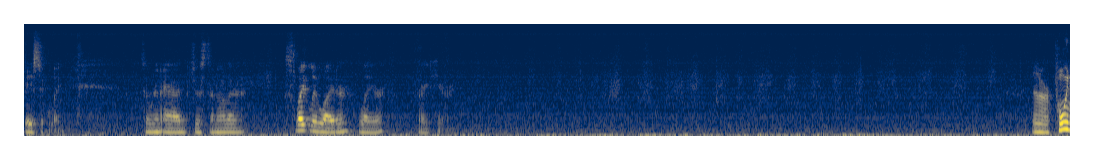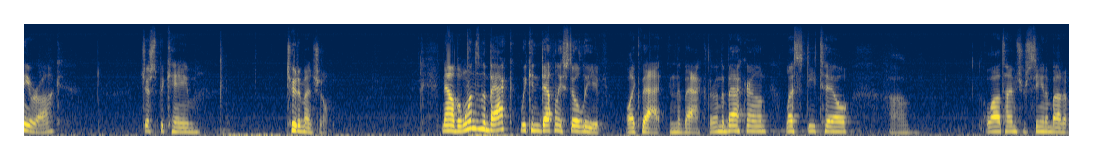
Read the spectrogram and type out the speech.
basically. So we're going to add just another slightly lighter layer right here. And our pointy rock just became two-dimensional. Now, the ones in the back, we can definitely still leave like that in the back. They're in the background, less detail. Um, a lot of times you're seeing about a,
